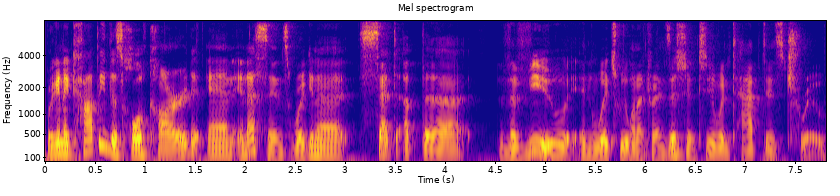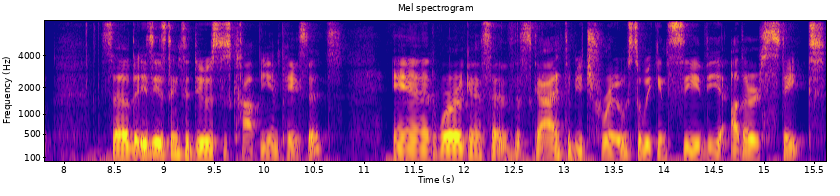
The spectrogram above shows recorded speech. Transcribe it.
We're going to copy this whole card, and in essence, we're going to set up the, the view in which we want to transition to when tapped is true. So the easiest thing to do is just copy and paste it. And we're going to set this guy to be true so we can see the other state.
